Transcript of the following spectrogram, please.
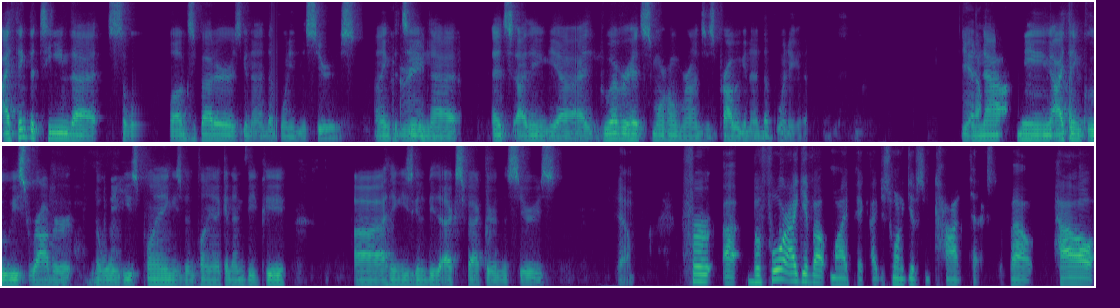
I think the team that slugs better is going to end up winning the series. I think the Agreed. team that it's, I think, yeah, I, whoever hits more home runs is probably going to end up winning it. Yeah. And now, I mean, I think Luis Robert, the way he's playing, he's been playing like an MVP. Uh, I think he's going to be the X factor in the series. Yeah. For uh, before I give out my pick, I just want to give some context about how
